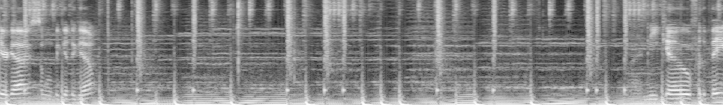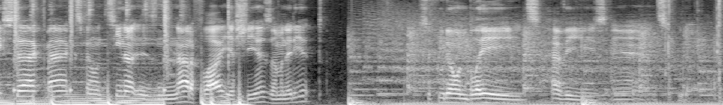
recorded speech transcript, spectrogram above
Here, guys, so we'll be good to go. Nico for the base stack, Max. Valentina is not a fly. Yes, she is. I'm an idiot. Cejudo and Blaydes, Heavies, and Cejudo.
